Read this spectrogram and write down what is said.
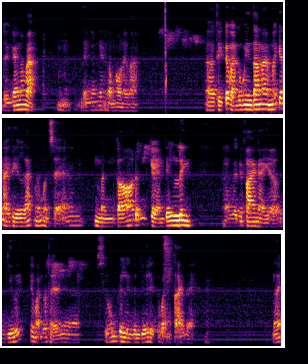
để gắn nó vào. Ừ, để gắn cái đồng hồ này vào à, thì các bạn cũng yên tâm ha. mấy cái này thì lát nữa mình sẽ mình có đính kèm cái link à, về cái file này ở bên dưới. Các bạn có thể ờ, xuống cái link bên dưới để các bạn tải về. Đấy.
